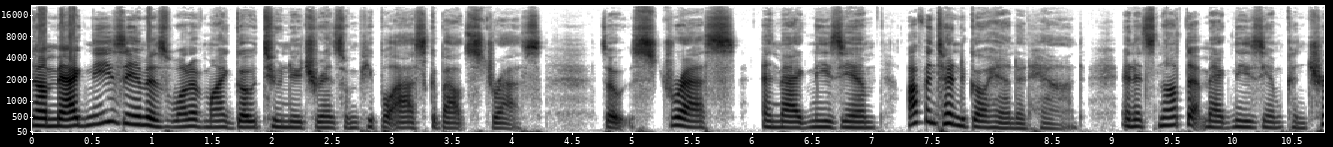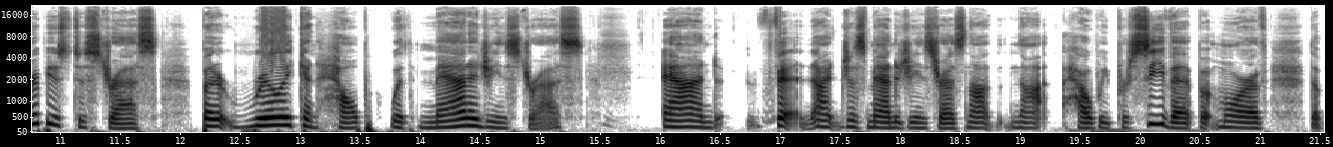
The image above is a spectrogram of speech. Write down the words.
Now, magnesium is one of my go to nutrients when people ask about stress. So, stress and magnesium often tend to go hand in hand. And it's not that magnesium contributes to stress, but it really can help with managing stress and fit, not just managing stress, not not how we perceive it, but more of the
